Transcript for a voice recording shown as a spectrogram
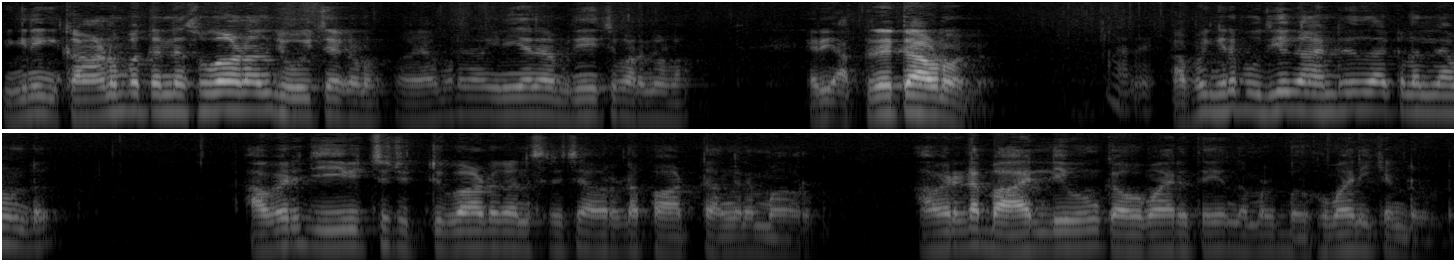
ഇങ്ങനെ കാണുമ്പോൾ തന്നെ സുഖമാണെന്ന് ചോദിച്ചേക്കണം. ഞാൻ പറഞ്ഞു ഇനി ഞാൻ അഭിനയിച്ച് പറഞ്ഞോളാം. അപ്ഡേറ്റ് ആവണമല്ലോ. അപ്പൊ അപ്പോൾ ഇങ്ങനെ പുതിയ ഗാനരചിതാക്കളെല്ലാം ഉണ്ട്. അവർ ജീവിച്ച ചുറ്റുപാടുകനുസരിച്ച് അവരുടെ പാട്ട് അങ്ങനെ മാറും. അവരുടെ ബാല്യവും കൗമാരത്തെയും നമ്മൾ ബഹുമാനിക്കേണ്ടതുണ്ട്.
